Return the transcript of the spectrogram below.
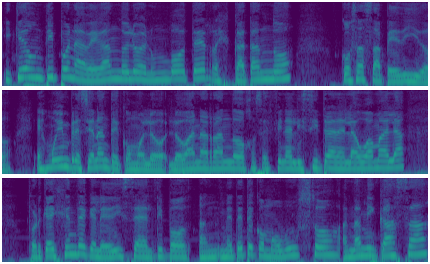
y queda un tipo navegándolo en un bote rescatando cosas a pedido. Es muy impresionante como lo, lo va narrando Josefina Licitra en el agua mala. Porque hay gente que le dice al tipo, "An- metete como buzo, anda a mi casa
